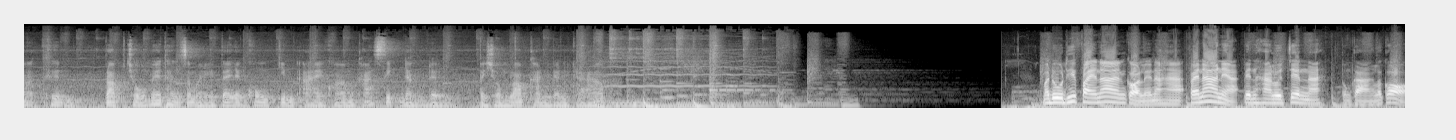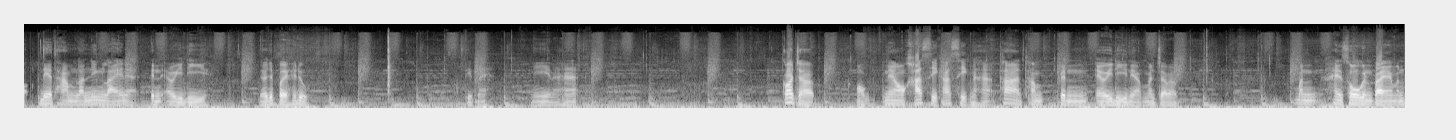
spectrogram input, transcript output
มากขึ้น ปรับโฉมให้ทันสมัยแต่ยังคงกลิ่นอายความคลาสสิกดังเดิม ไปชมรอบคันกันครับมาดูที่ไฟหน้ากันก่อนเลยนะฮะ ไฟหน้าเนี่ยเป็นฮาโลเจนนะ ตรงกลางแล้วก็ daytime running light เนี่ยเป็น LED เดี๋ยวจะเปิดให้ดู ติดไหม นี่นะฮะ ก็จะออกแนวคลาสสิกคลาสสิกนะฮะ ถ้าทำเป็น LED เนี่ย มันจะแบบ มันไฮโซเกินไป มัน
